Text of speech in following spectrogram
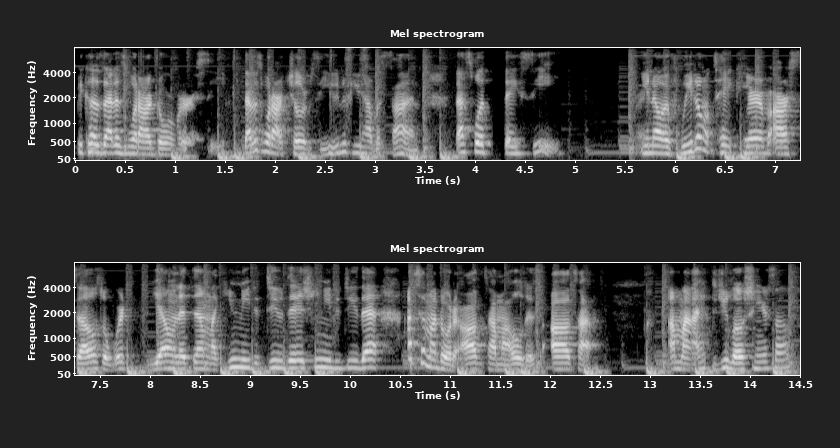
because that is what our daughters see. That is what our children see. Even if you have a son, that's what they see. You know, if we don't take care of ourselves or we're yelling at them like, you need to do this, you need to do that. I tell my daughter all the time, my oldest, all the time. I'm like, did you lotion yourself?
